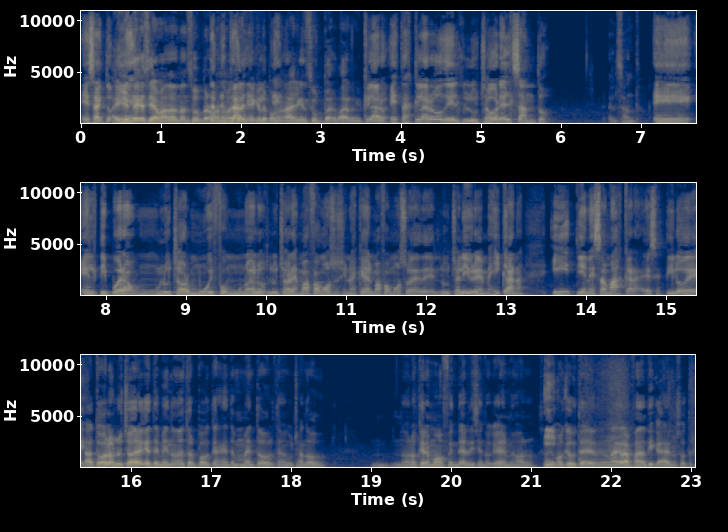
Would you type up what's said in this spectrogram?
Exacto. hay y gente es- que se llama Batman Superman, Ta- no me extraña que le pongan a alguien Super Barrio. Claro, estás claro del luchador El Santo. El santo. Eh, el tipo era un luchador muy, fue uno de los luchadores más famosos, si no es que es el más famoso de, de lucha libre mexicana, y tiene esa máscara, ese estilo de... A todos los luchadores que estén viendo nuestro podcast en este momento, lo están escuchando, no los queremos ofender diciendo que es el mejor. ¿no? Y- Sabemos que ustedes es una gran fanática de nosotros.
